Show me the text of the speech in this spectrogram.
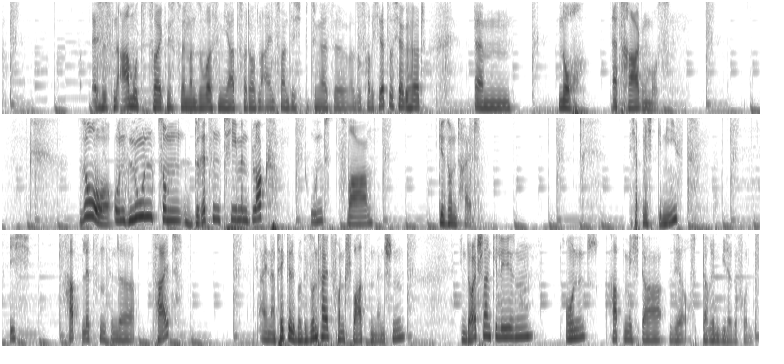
es ist ein Armutszeugnis, wenn man sowas im Jahr 2021, beziehungsweise, also das habe ich letztes Jahr gehört, ähm, noch ertragen muss. So, und nun zum dritten Themenblock und zwar Gesundheit. Ich habe nicht genießt. Ich habe letztens in der Zeit einen Artikel über Gesundheit von schwarzen Menschen in Deutschland gelesen und habe mich da sehr oft darin wiedergefunden.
